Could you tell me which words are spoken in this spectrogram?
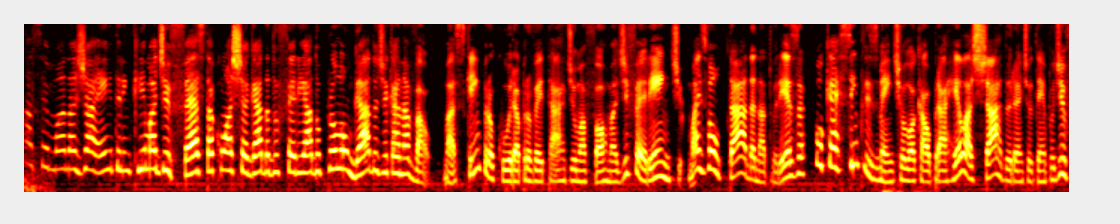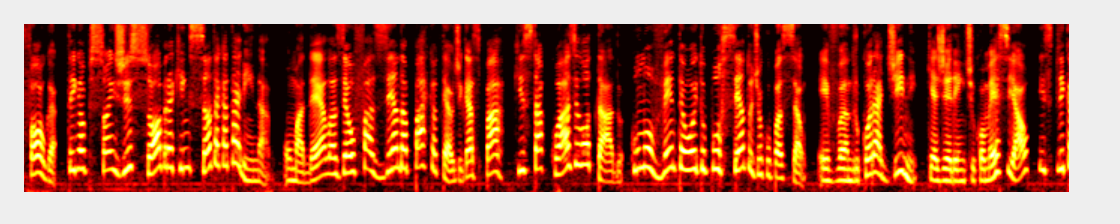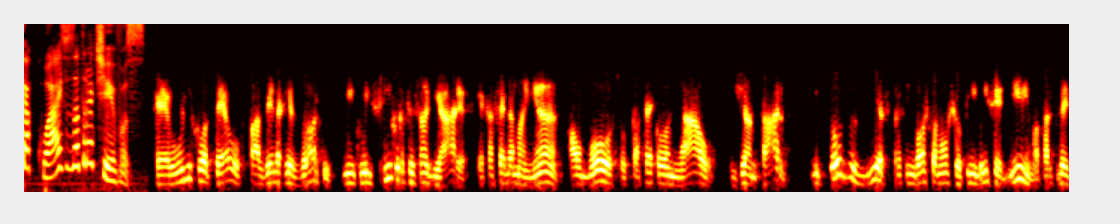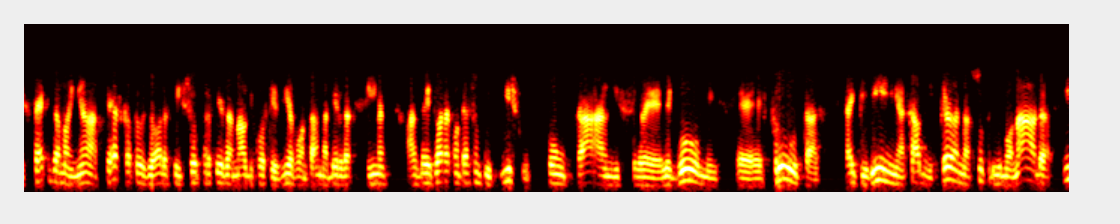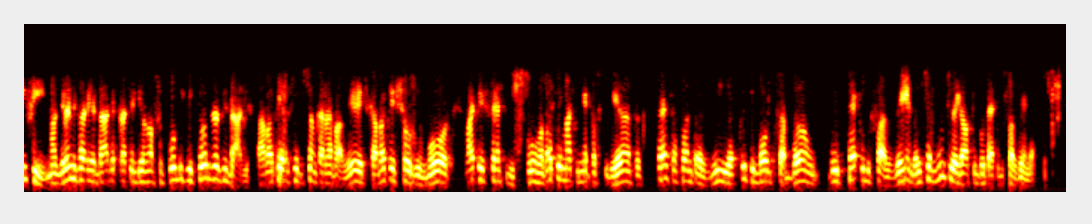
A semana já entra em clima de festa com a chegada do feriado prolongado de carnaval. Mas quem procura aproveitar de uma forma diferente, mais voltada à natureza, ou quer simplesmente o um local para relaxar durante o tempo de folga, tem opções de sobra aqui em Santa Catarina. Uma delas é o Fazenda Parque Hotel de Gaspar, que está quase lotado, com 98% de ocupação. Evandro Coradini, que é gerente comercial, explica quais os atrativos. É o único hotel Fazenda Resort inclui cinco refeições diárias, que é café da manhã, almoço, café colonial, jantar, e todos os dias, para quem gosta de tomar um shopping bem cedinho, a partir das 7 da manhã até as 14 horas, tem show artesanal de cortesia à vontade na beira da piscina. Às 10 horas acontece um piquisco com carnes, é, legumes, é, frutas, caipirinha, caldo de cana, suco de limonada, enfim, uma grande variedade para atender o nosso público de todas as idades. Tá? Vai ter recepção carnavalesca, vai ter show de humor, vai ter festa de espuma, vai ter matinê para as crianças, festa fantasia, futebol de sabão, boteco de fazenda, isso é muito legal esse boteco de fazenda.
